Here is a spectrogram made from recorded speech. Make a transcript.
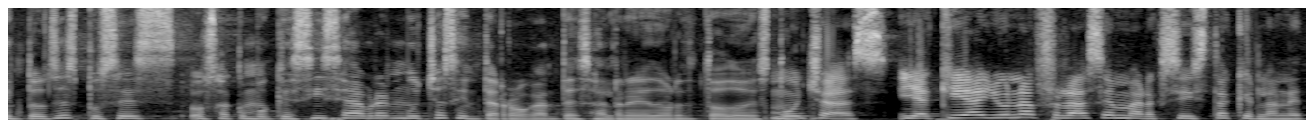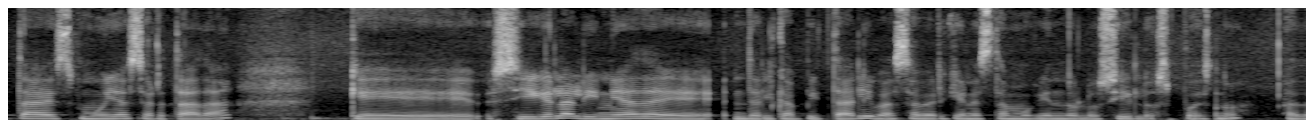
Entonces, pues es, o sea, como que sí se abren muchas interrogantes alrededor de todo esto. Muchas. Y aquí hay una frase marxista que la neta es muy acertada, que sigue la línea de- del capital y vas a ver quién está moviendo los hilos, pues, ¿no? Ah,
